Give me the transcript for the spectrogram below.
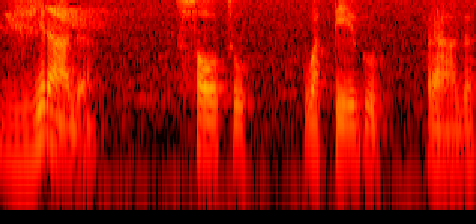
Viraga, solto o apego, raga.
